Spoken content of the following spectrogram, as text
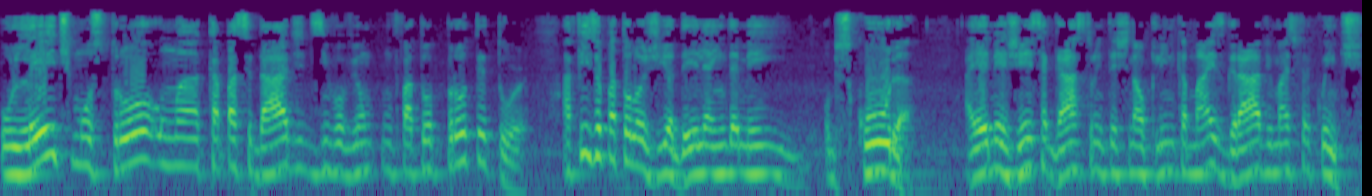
O leite mostrou uma capacidade de desenvolver um, um fator protetor. A fisiopatologia dele ainda é meio obscura. A emergência gastrointestinal clínica mais grave e mais frequente.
